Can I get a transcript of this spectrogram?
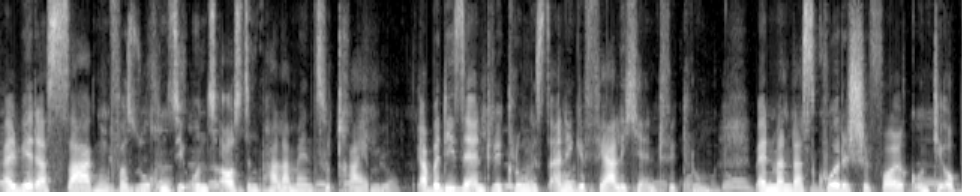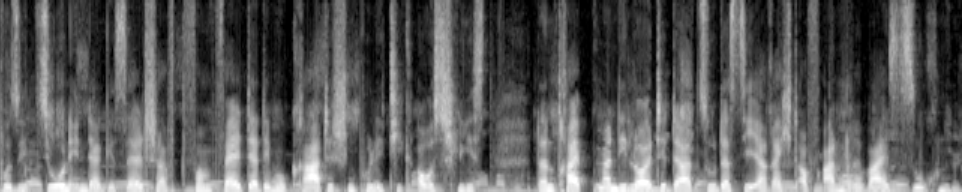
Weil wir das sagen, versuchen sie uns aus dem Parlament zu treiben. Aber diese Entwicklung ist eine gefährliche Entwicklung. Wenn man das kurdische Volk und die Opposition in der Gesellschaft vom Feld der demokratischen Politik ausschließt, dann treibt man die Leute dazu, dass sie ihr Recht auf andere Weise suchen.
